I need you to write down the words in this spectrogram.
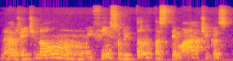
Né? A gente não, enfim, sobre tantas temáticas,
